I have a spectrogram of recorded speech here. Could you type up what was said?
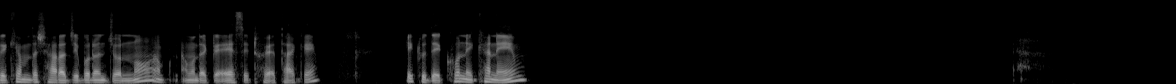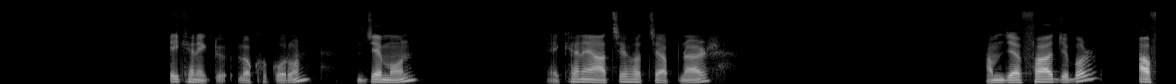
দেখি আমাদের সারা জীবনের জন্য আমাদের একটা অ্যাসেট হয়ে থাকে। একটু দেখুন এখানে। এখানে একটু লক্ষ্য করুন। যেমন এখানে আছে হচ্ছে আপনার হামজা ফা জবর আফ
